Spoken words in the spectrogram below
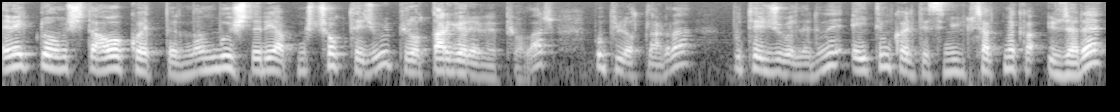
emekli olmuş işte hava kuvvetlerinden bu işleri yapmış çok tecrübeli pilotlar görev yapıyorlar. Bu pilotlar da bu tecrübelerini eğitim kalitesini yükseltmek üzere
